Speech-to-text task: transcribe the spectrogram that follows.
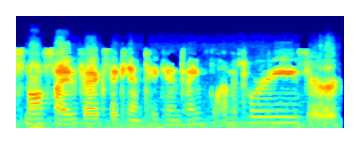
small side effects. I can't take anti-inflammatories, or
